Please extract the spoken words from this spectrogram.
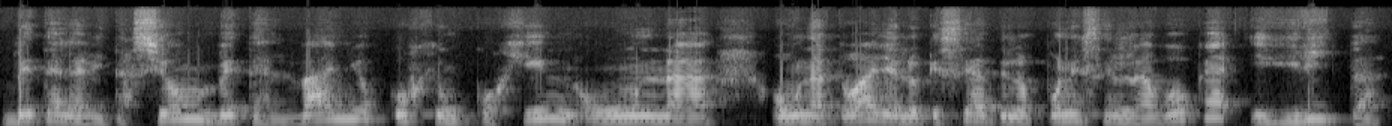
vete a la habitación, vete al baño, coge un cojín o una, o una toalla, lo que sea, te lo pones en la boca y grita.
